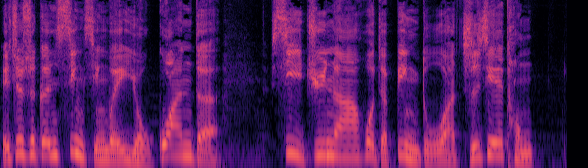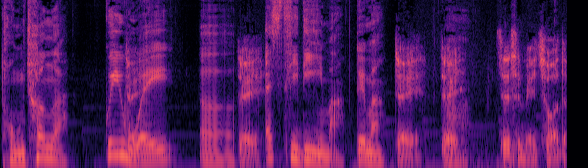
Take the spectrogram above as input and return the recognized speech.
也就是跟性行为有关的细菌啊或者病毒啊，直接统统称啊归为呃对 STD 嘛，对吗？对对，这是没错的。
